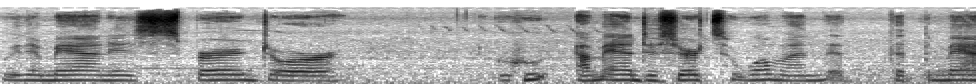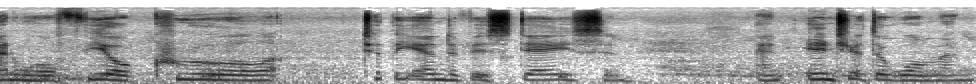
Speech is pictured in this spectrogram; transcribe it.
When a man is spurned or who, a man deserts a woman, that, that the man will feel cruel to the end of his days and, and injure the woman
